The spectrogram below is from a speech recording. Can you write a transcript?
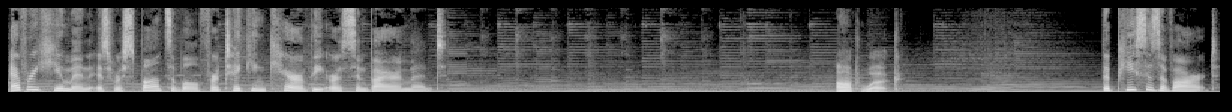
Every human is responsible for taking care of the Earth's environment. Artwork The pieces of art,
